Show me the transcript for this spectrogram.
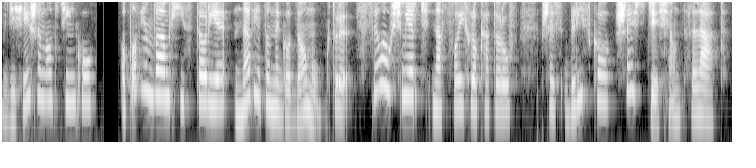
W dzisiejszym odcinku opowiem Wam historię nawiedzonego domu, który zsyłał śmierć na swoich lokatorów przez blisko 60 lat.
